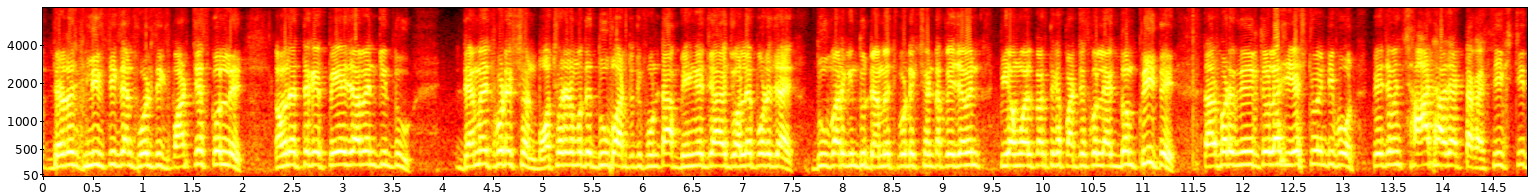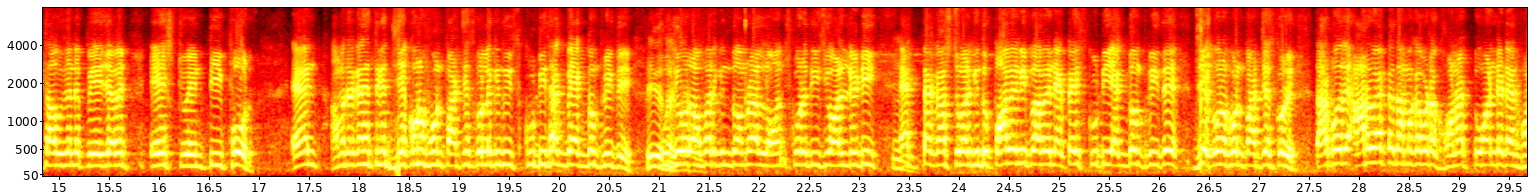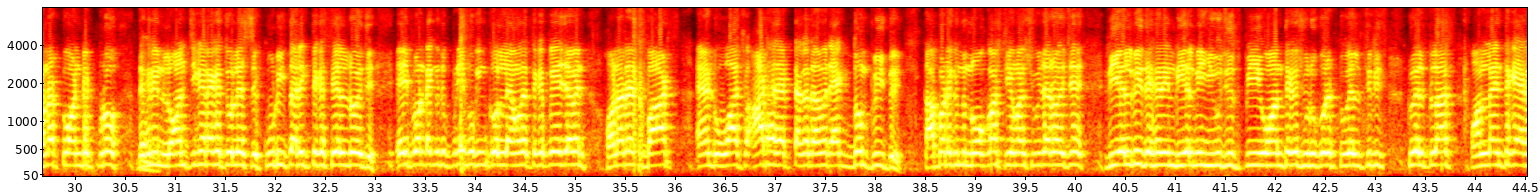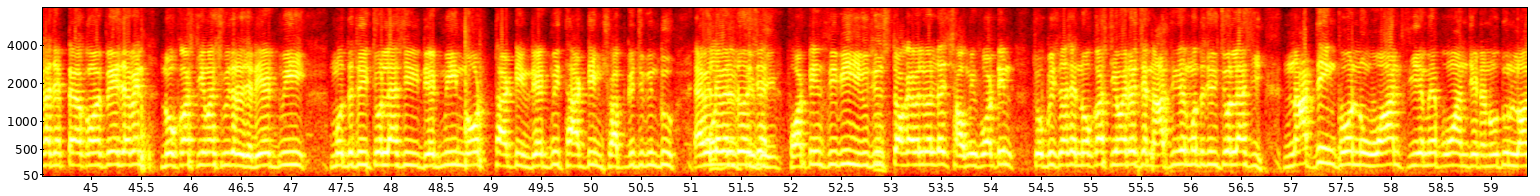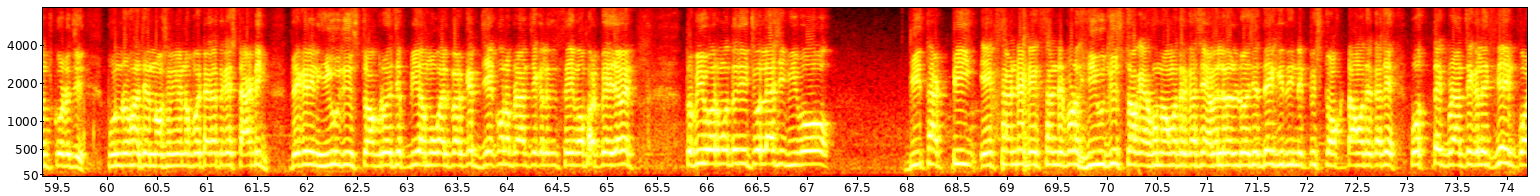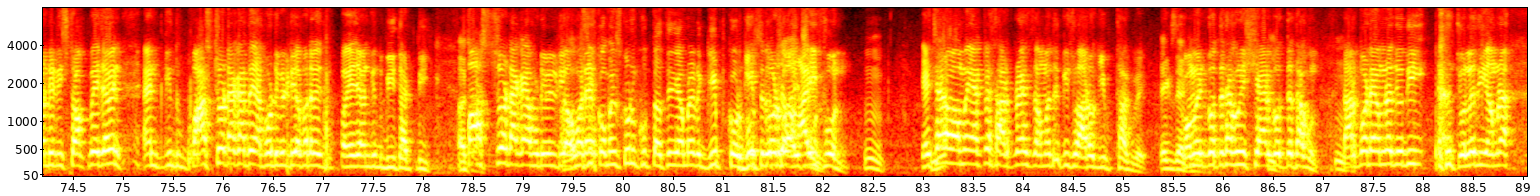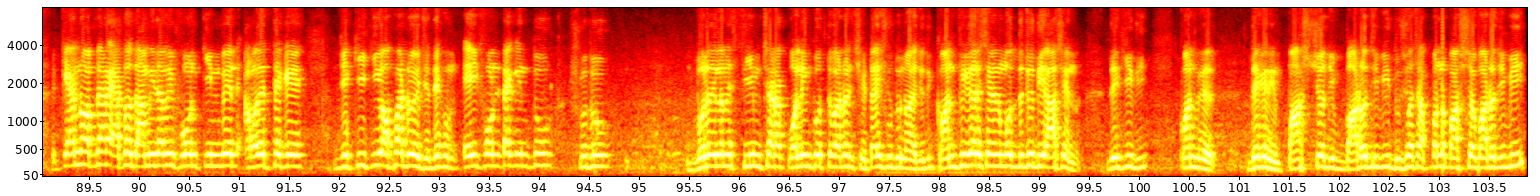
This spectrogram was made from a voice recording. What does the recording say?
flip six and fold six purchase করলে আমাদের থেকে পেয়ে যাবেন কিন্তু ড্যামেজ প্রোটেকশন বছরের মধ্যে দুবার যদি ফোনটা ভেঙে যায়, জলে পড়ে যায়, দুবার কিন্তু ড্যামেজ প্রোটেকশনটা পেয়ে যাবেন। পিয়া মোবাইল পার্ক থেকে পারচেস করলে একদম ফ্রিতে তারপরে যদি চলে আসি এস টোয়েন্টি ফোর পেয়ে যাবেন ষাট হাজার টাকায়। সিক্সটি থাউজেন্ডে পেয়ে যাবেন এস টোয়েন্টি ফোর অ্যান্ড আমাদের কাছে থেকে যে কোনো ফোন পারচেস করলে কিন্তু স্কুটি থাকবে একদম ফ্রিতে পুজোর অফার কিন্তু আমরা লঞ্চ করে দিয়েছি অলরেডি একটা কাস্টমার কিন্তু পাবেনই পাবেন একটা স্কুটি একদম ফ্রিতে যে কোনো ফোন পারচেস করে। তারপরে আরও একটা ধামাকা পড়া Honor two hundred and Honor two hundred pro দেখে নিন লঞ্চিং এর আগে চলে এসেছে কুড়ি তারিখ থেকে সেল রয়েছে। এই ফোনটা কিন্তু প্রি বুকিং করলে আমাদের থেকে পেয়ে যাবেন হনারের বার্ডস অ্যান্ড ওয়াচ আট হাজার টাকা দামের একদম ফ্রিতে তারপরে কিন্তু নো কস্ট ইএমআই সুবিধা রয়েছে। রিয়েলমি দেখে নিন রিয়েলমি ইউজ পি ওয়ান থেকে শুরু করে twelve series twelve plus online থেকে এক হাজার টাকা কমে পেয়ে যাবেন। নো কস্ট ইএমআই সুবিধা রয়েছে। রেডমি মধ্যে যদি চলে আসি Redmi note thirteen Redmi thirteen সবকিছু কিন্তু অ্যাভেলেবেল রয়েছে। Fourteen Civi use stock available রয়েছে। শাওমি ফোরটিন চব্বিশ মাসের নো কস্ট ইএমআই রয়েছে। নাথিং এর মধ্যে যদি চলে আসি nothing phone one CMF one যেটা নতুন লঞ্চ করেছে পনেরো হাজার নশো নিরানব্বই টাকা থেকে স্টার্টিং দেখে নিন হিউজ স্টক রয়েছে। প্রিয়া মোবাইল পার্কের যে কোনো ব্রাঞ্চে গেলে সেম অফার পেয়ে যাবেন। তো ভিভোর মধ্যে যদি চলে আসি Vivo V thirty X hundred X hundred পুরো হিউজ স্টক এখন আমাদের কাছে অ্যাভেলেবেল রয়েছে। দেখি দিন একটু স্টকটা আমাদের কাছে। প্রত্যেক ব্রাঞ্চে গেলে সেম কোয়ান্টিটি স্টক পেয়ে যাবেন। অ্যান্ড কিন্তু পাঁচশো টাকাতে অ্যাফোর্ডেবিলিটি অফারে পেয়ে যাবেন কিন্তু ভি থার্টি আচ্ছা। পাঁচশো টাকা অ্যাফোর্ডেবিলিটি অফারে কমেন্টস করুন খুব তাড়াতাড়ি আমরা একটা গিফট করব গিফট করব আইফোন এছাড়াও আমি একটা সারপ্রাইজ আমাদের কিছু আরও গিফট থাকবে। কমেন্ট করতে থাকুন শেয়ার করতে থাকুন। তারপরে আমরা যদি চলে দিই আমরা কেন আপনারা এত দামি দামি ফোন কিনবেন আমাদের থেকে যে কি কি অফার রয়েছে। দেখুন এই ফোনটা কিন্তু শুধু বলে দিলাম যে সিম ছাড়া কলিং করতে পারবেন সেটাই শুধু নয়। যদি কনফিগারেশনের মধ্যে যদি আসেন দেখিয়ে দিই কনফিগার দেখে নিন পাঁচশো বারো জিবি দুশো ছাপ্পান্ন পাঁচশো বারো জিবি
